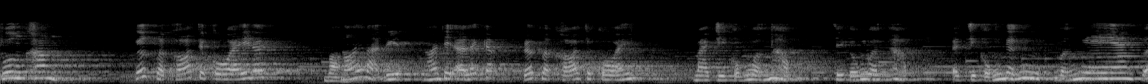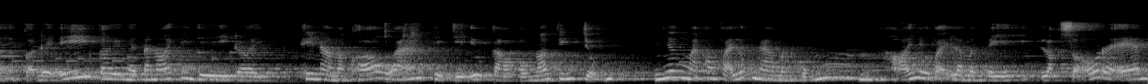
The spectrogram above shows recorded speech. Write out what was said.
phương không? Rất là khó cho cô ấy đấy. Vâng. Nói là đi nói đi Alex á rất là khó cho cô ấy mà chị cũng vẫn học, chị cũng vẫn học. Chị cũng vẫn vẫn nghe, và có để ý coi người ta nói cái gì. Rồi khi nào mà khó quá thì chị yêu cầu họ nói tiếng chuẩn. nhưng mà không phải lúc nào mình cũng hỏi như vậy là mình bị lọt sổ rồi em,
